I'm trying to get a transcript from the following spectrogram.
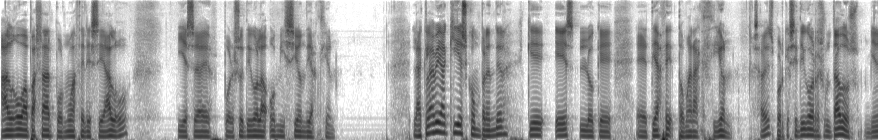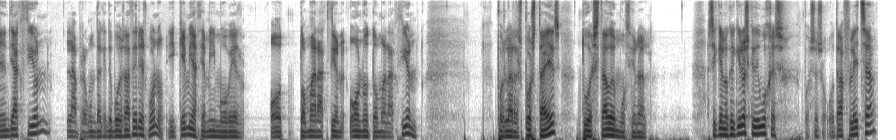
algo va a pasar por no hacer ese algo. Y ese, por eso digo la omisión de acción. La clave aquí es comprender qué es lo que eh, te hace tomar acción. ¿Sabes? Porque si digo resultados vienen de acción, la pregunta que te puedes hacer es, bueno, ¿y qué me hace a mí mover o tomar acción o no tomar acción? Pues la respuesta es tu estado emocional. Así que lo que quiero es que dibujes, pues eso, otra flecha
